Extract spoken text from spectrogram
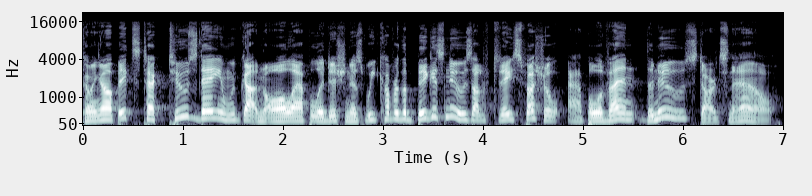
Coming up, it's Tech Tuesday, and we've got an all Apple edition as we cover the biggest news out of today's special Apple event. The news starts now.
